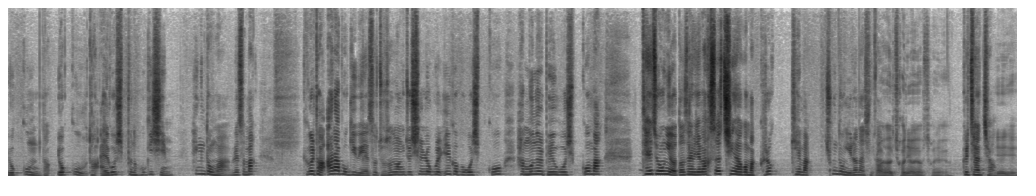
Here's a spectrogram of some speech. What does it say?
욕구, 더, 욕구, 더 알고 싶은 호기심, 행동화. 그래서 막 그걸 더 알아보기 위해서 조선왕조 실록을 읽어보고 싶고 한문을 배우고 싶고 막 태종이 어떤 사람인지 막 서칭하고 막 그렇게 막 충동이 일어나신다. 아유 전혀요 전혀요. 그렇지 않죠? 예 예.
